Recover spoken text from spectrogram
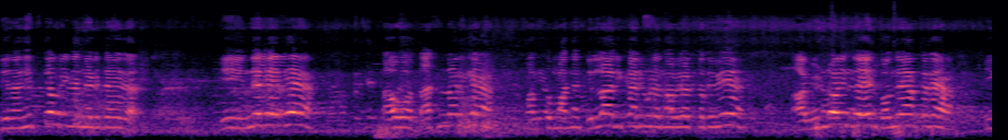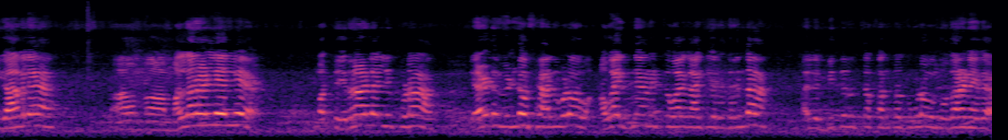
ದಿನನಿತ್ಯ ಅವರಿಗೆ ನಡೀತಾ ಇದೆ. ಈ ಹಿನ್ನೆಲೆಯಲ್ಲಿ ನಾವು ತಹಸೀಲ್ದಾರ್ಗೆ ಮತ್ತು ಮಾನ್ಯ ಜಿಲ್ಲಾಧಿಕಾರಿಗಳಿಗೆ ನಾವು ಹೇಳ್ತಿದೀವಿ ಆ ವಿಂಡೋ ಇಂದ ಏನು ತೊಂದರೆ ಆಗ್ತದೆ? ಈಗಾಗಲೇ ಮಲ್ಲರಹಳ್ಳಿಯಲ್ಲಿ ಮತ್ತು ಇರಹಳ್ಳಿಯಲ್ಲಿ ಕೂಡ ಎರಡು ವಿಂಡೋ ಫ್ಯಾನ್ಗಳು ಅವೈಜ್ಞಾನಿಕವಾಗಿ ಹಾಕಿರೋದ್ರಿಂದ ಅಲ್ಲಿ ಬಿದ್ದಿರತಕ್ಕಂಥದ್ದು ಕೂಡ ಒಂದು ಉದಾಹರಣೆ ಇದೆ.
